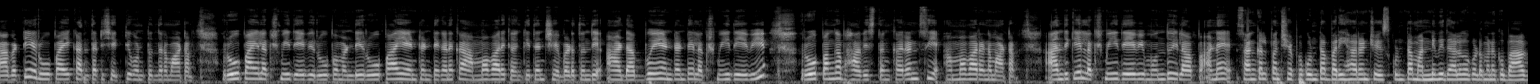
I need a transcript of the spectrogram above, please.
కాబట్టి రూపాయికి అంతటి శక్తి ఉంటుందన్నమాట రూపాయి లక్ష్మీదేవి రూపం అండి రూపాయి ఏంటంటే కనుక అమ్మవారికి అంకితం చేయబడుతుంది. ఆ డబ్బు ఏంటంటే లక్ష్మీదేవి రూపంగా భావిస్తాం. కరెన్సీ అమ్మవారు అనమాట అందుకే లక్ష్మీదేవి ముందు ఇలా అనే సంకల్పం చెప్పుకుంటాం పరిహారం చేసుకుంటాం అన్ని విధాలుగా కూడా మనకు బాగా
